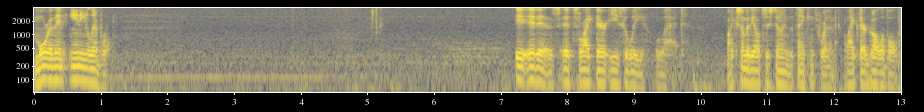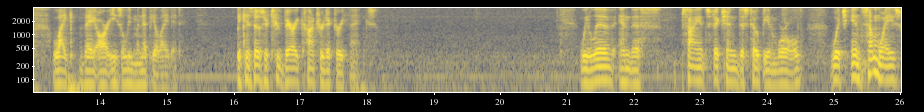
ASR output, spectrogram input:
more than any liberal. It is. It's like they're easily led. Like somebody else is doing the thinking for them. Like they're gullible. Like they are easily manipulated. Because those are two very contradictory things. We live in this science fiction dystopian world, which in some ways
